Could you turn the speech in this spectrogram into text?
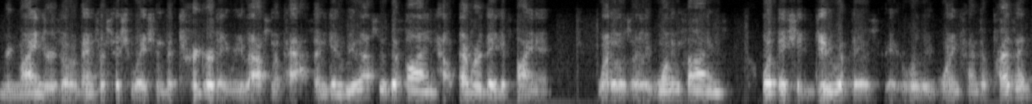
reminders of events or situations that triggered a relapse in the past. And again, relapse is defined however they define it, what are those early warning signs, what they should do if those early warning signs are present,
